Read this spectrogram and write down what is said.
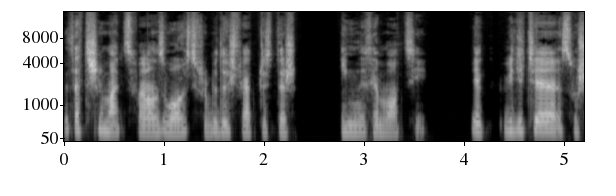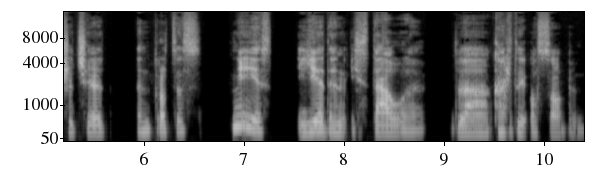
zatrzymać swoją złość, żeby doświadczyć też innych emocji. Jak widzicie, słyszycie, ten proces nie jest jeden i stały dla każdej osoby.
